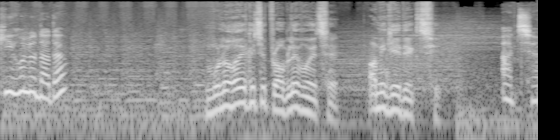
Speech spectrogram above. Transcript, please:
কি হলো দাদা? মনে হয় কিছু প্রবলেম হয়েছে। আমি গিয়ে দেখছি। আচ্ছা।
